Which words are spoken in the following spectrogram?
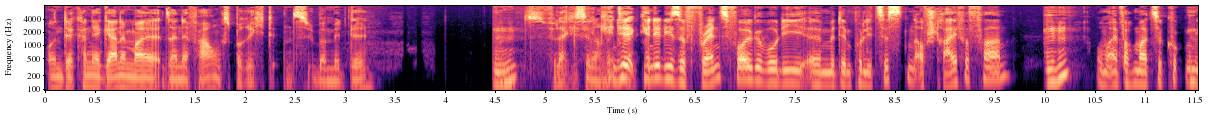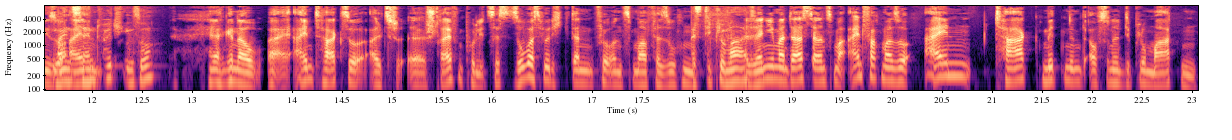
Und der kann ja gerne mal seinen Erfahrungsbericht uns übermitteln. Mhm. Vielleicht ist er noch Kennt ihr, kennt ihr diese Friends-Folge, wo die äh, mit dem Polizisten auf Streife fahren, Mhm. um einfach mal zu gucken, wie so ein, Sandwich und so. ja genau, äh, ein Tag so als äh, Streifenpolizist. Sowas würde ich dann für uns mal versuchen. Als Diplomat. Also wenn jemand da ist, der uns mal einfach mal so einen Tag mitnimmt auf so eine Diplomaten.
